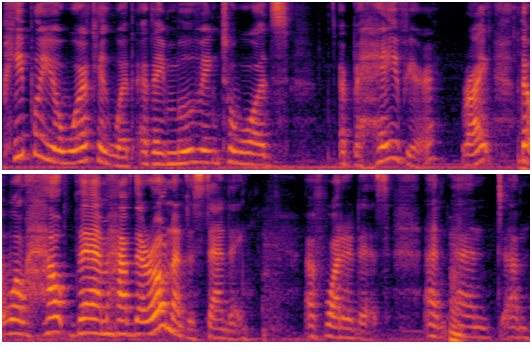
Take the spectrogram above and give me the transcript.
people you're working with are they moving towards a behavior, right, that will help them have their own understanding of what it is. And mm. and um,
